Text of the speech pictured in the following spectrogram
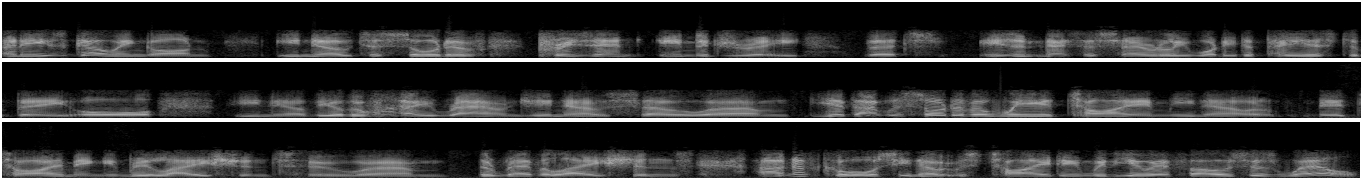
and is going on, you know, to sort of present imagery that isn't necessarily what it appears to be, or you know the other way round. You know, so um, yeah, that was sort of a weird time. You know, weird timing in relation to um, the revelations, and of course, you know, it was tied in with UFOs as well.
